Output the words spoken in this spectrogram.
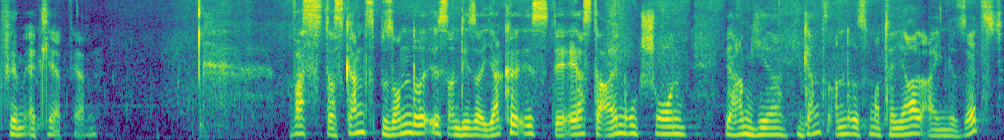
Film erklärt werden. Was das ganz Besondere ist an dieser Jacke ist, der erste Eindruck schon, wir haben hier ganz anderes Material eingesetzt.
